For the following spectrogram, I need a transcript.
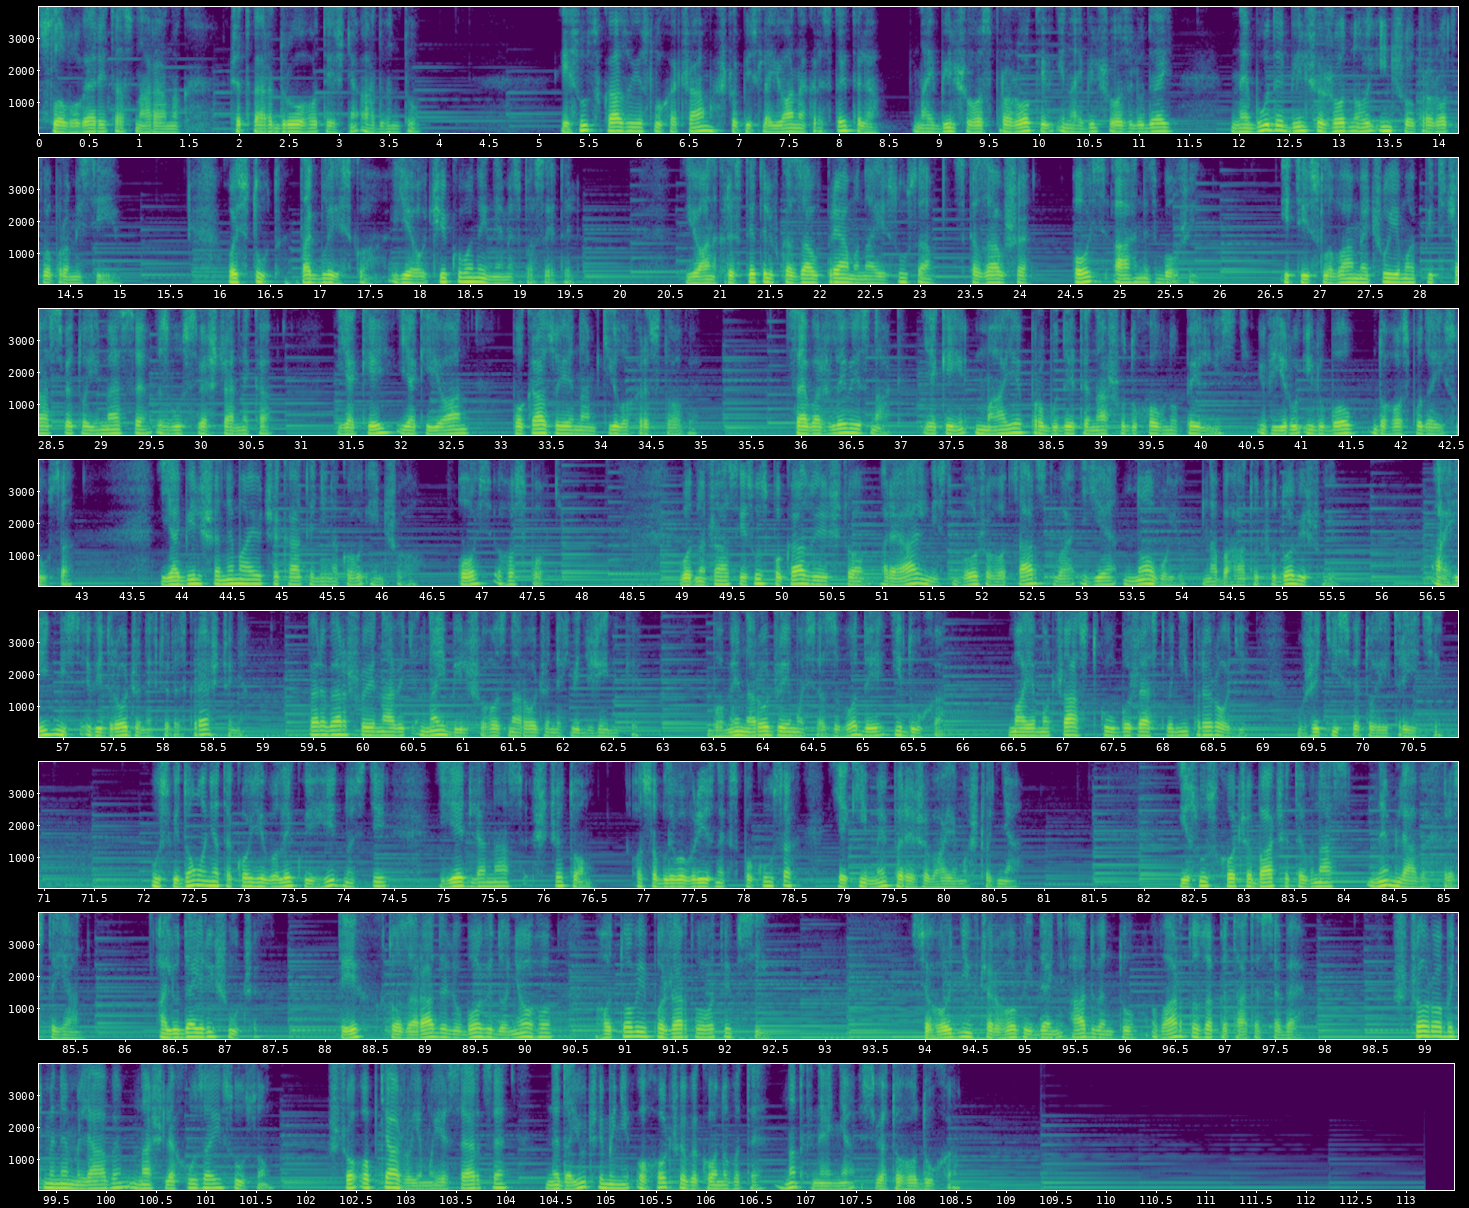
Слово Верітас на ранок, четвер другого тижня Адвенту. Ісус вказує слухачам, що після Йоанна Хрестителя, найбільшого з пророків і найбільшого з людей, не буде більше жодного іншого пророцтва про Месію. Ось тут, так близько, є очікуваний ними Спаситель. Йоанн Хреститель вказав прямо на Ісуса, сказавши Ось Агнець Божий. І ці слова ми чуємо під час святої Меси з вуст священника, який, як і Йоанн, показує нам тіло Христове. Це важливий знак, який має пробудити нашу духовну пильність, віру і любов до Господа Ісуса. Я більше не маю чекати ні на кого іншого. Ось Господь. Водночас Ісус показує, що реальність Божого Царства є новою, набагато чудовішою а гідність відроджених через хрещення перевершує навіть найбільшого з народжених від жінки, бо ми народжуємося з води і духа, маємо частку в божественній природі, в житті Святої Трійці. Усвідомлення такої великої гідності є для нас щитом, особливо в різних спокусах, які ми переживаємо щодня. Ісус хоче бачити в нас не млявих християн, а людей рішучих, тих, хто заради любові до нього готовий пожертвувати всім. Сьогодні, в черговий день Адвенту, варто запитати себе, що робить мене млявим на шляху за Ісусом, що обтяжує моє серце, не даючи мені охоче виконувати натхнення Святого Духа.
